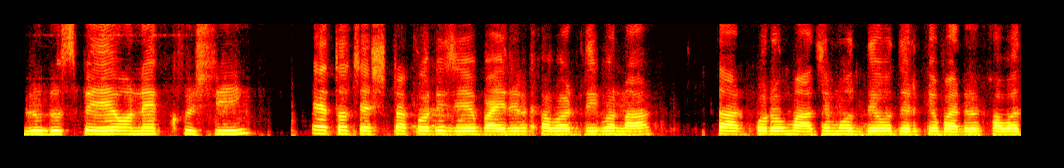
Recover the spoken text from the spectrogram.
লুডুস পেয়ে অনেক খুশি। এত চেষ্টা করি যে বাইরের খাবার দিব না, তারপরও মাঝে মধ্যে ওদেরকে বাইরের খাবার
